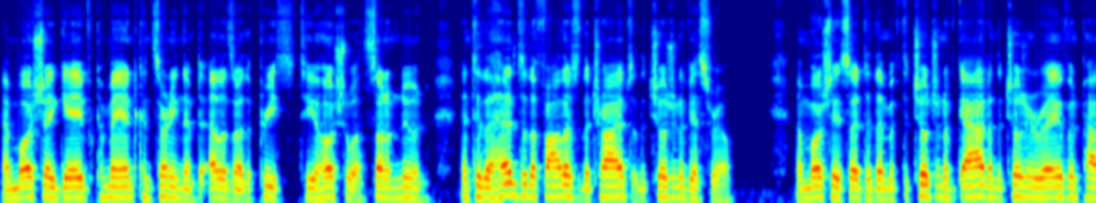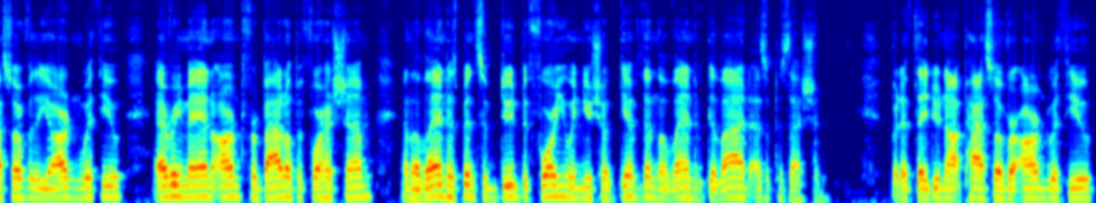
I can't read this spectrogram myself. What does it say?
And Moshe gave command concerning them to Eleazar the priest, to Yehoshua son of Nun, and to the heads of the fathers of the tribes of the children of Israel. And Moshe said to them, If the children of Gad and the children of Reuben pass over the Jordan with you, every man armed for battle before Hashem, and the land has been subdued before you, and you shall give them the land of Gilead as a possession. But if they do not pass over armed with you,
